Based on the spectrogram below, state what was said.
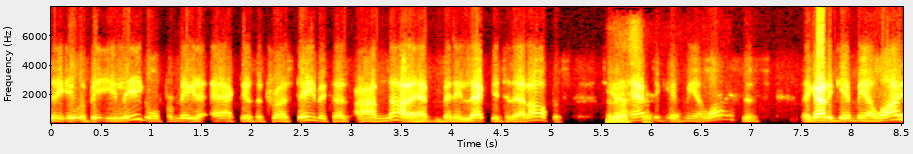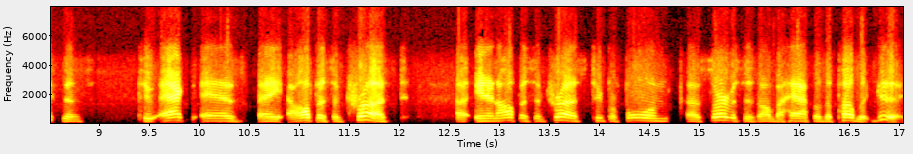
See, it would be illegal for me to act as a trustee because I'm not. I haven't been elected to that office. So Yes, they have sir. to give me a license. They got to give me a license to act as a office of trust uh, in an office of trust to perform uh, services on behalf of the public good.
